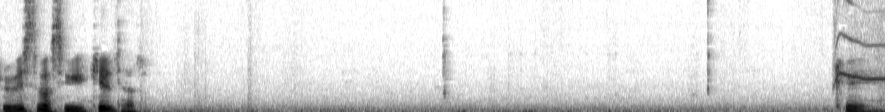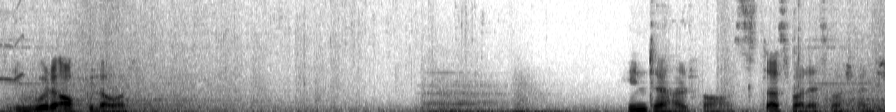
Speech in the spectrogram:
Ich will wissen, was ihn gekillt hat. Okay, ihm wurde aufgelauert. Hinterhalt voraus. Das war das wahrscheinlich.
